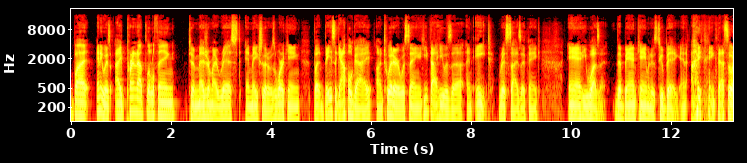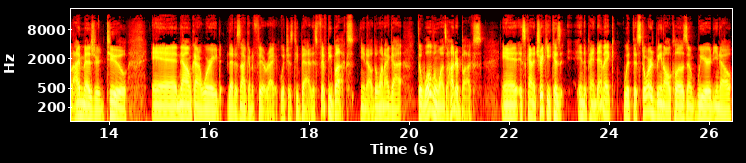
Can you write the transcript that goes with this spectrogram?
But anyways, I printed out the little thing to measure my wrist and make sure that it was working. But basic Apple guy on Twitter was saying he thought he was a an eight wrist size, I think, and he wasn't. The band came and it was too big, and I think that's what I measured too. And now I'm kind of worried that it's not going to fit right, which is too bad. It's 50 bucks, you know, the one I got. The woven one's 100 bucks, and it's kind of tricky because in the pandemic, with the stores being all closed and weird, you know,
